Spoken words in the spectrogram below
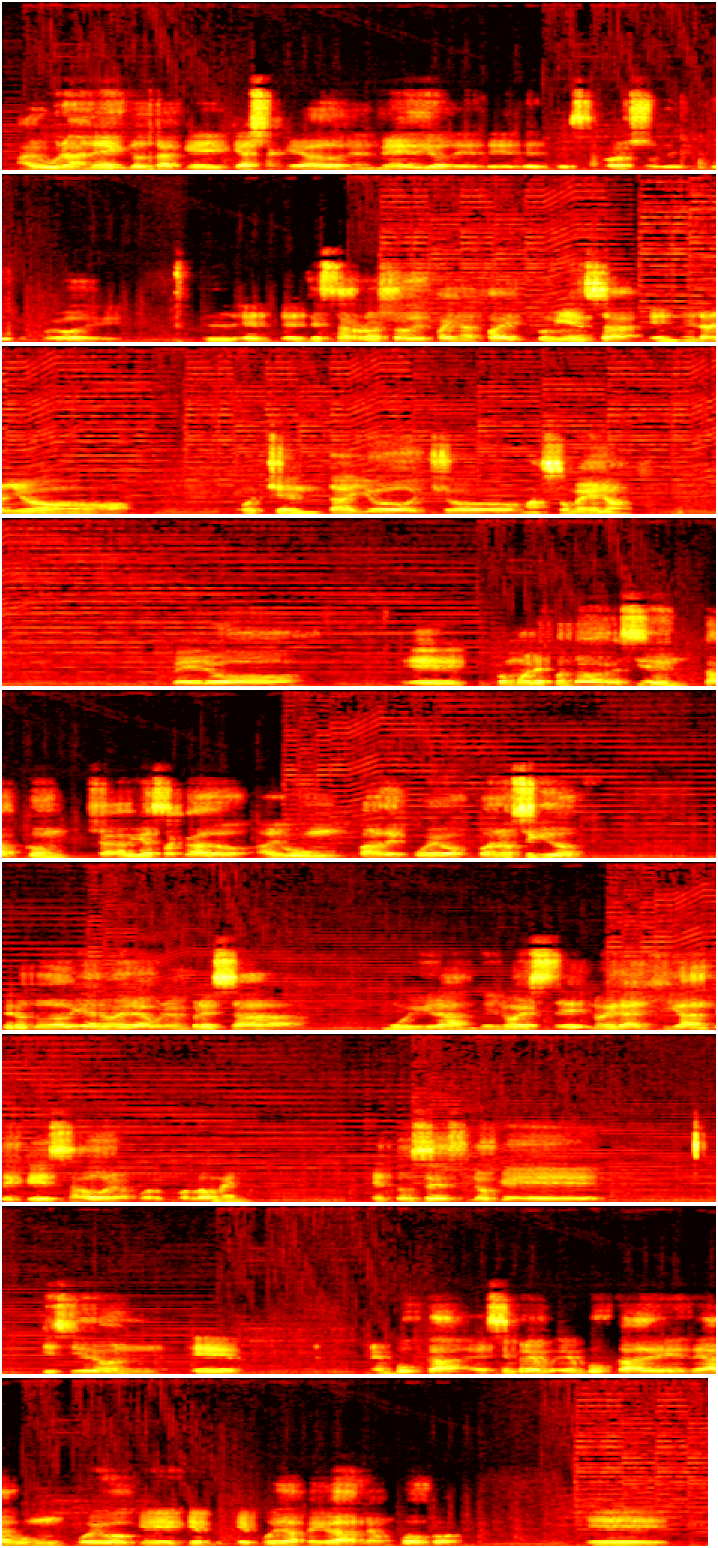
Alguna anécdota que, haya quedado en el medio de- de- del desarrollo de- del juego. de- el- el desarrollo de Final Fight comienza en el año 88 más o menos. Pero eh, como les contaba recién, Capcom ya había sacado algún par de juegos conocidos, pero todavía no era una empresa muy grande, no, es, eh, no era el gigante que es ahora, por, por lo menos. Entonces, lo que quisieron eh, en busca, eh, siempre en busca de, algún juego que, que- pueda pegarla un poco,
